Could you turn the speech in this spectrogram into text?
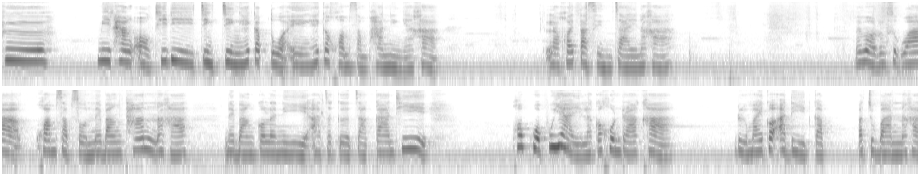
คือมีทางออกที่ดีจริง ๆ ให้กับตัวเองให้กับความสัมพันธ์อย่างเงี้ยค่ะ แล้วค่อยตัดสินใจนะคะแม่หมอรู้สึกว่าความสับสนในบางท่านนะคะ ในบางกรณีอาจจะเกิดจากการที่ครอบครัวผู้ใหญ่แล้วก็คนรักค่ะ หรือไม่ก็อดีตกับ ปัจจุบันนะคะ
